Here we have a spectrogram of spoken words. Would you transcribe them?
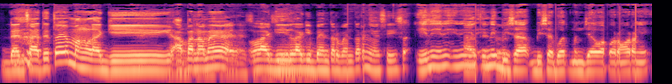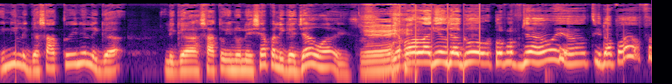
Dan saat itu emang lagi Emang apa namanya lagi lagi banter-banternya sih. ini ini ini, Saat ini itu. bisa bisa buat menjawab orang-orang yang ini Liga 1 ini Liga Liga 1 Indonesia apa Liga Jawa Eh. ya kalau lagi yang jago klub-klub Jawa ya tidak apa-apa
